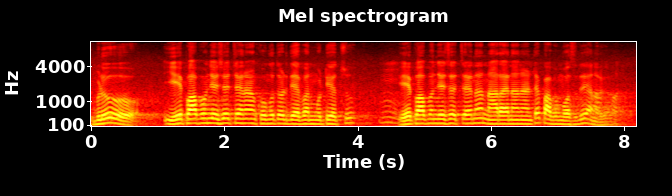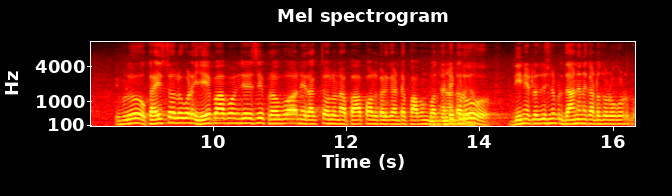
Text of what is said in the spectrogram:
ఇప్పుడు ఏ పాపం చేసి వచ్చైనా కొంగుతోటి దీపాన్ని ముట్టియచ్చు. ఏ పాపం చేసి వచ్చైనా నారాయణ అని అంటే పాపం పోతుంది అన్నారు కదా. ఇప్పుడు క్రైస్తవులు కూడా ఏ పాపం చేసి ప్రభు నీ రక్తంలో నా పాపాలు కడిగి అంటే పాపం పోతుంది అంటే ఇప్పుడు దీన్ని ఎట్లా చూసినప్పుడు దాన్ని ఎందుకు అట్లా చూడకూడదు?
